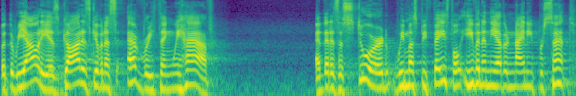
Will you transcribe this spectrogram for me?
But the reality is, God has given us everything we have and that as a steward, we must be faithful even in the other 90%.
